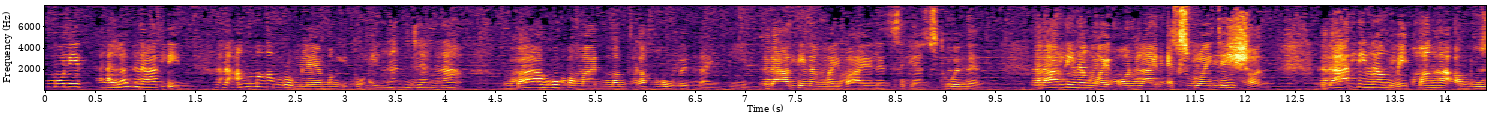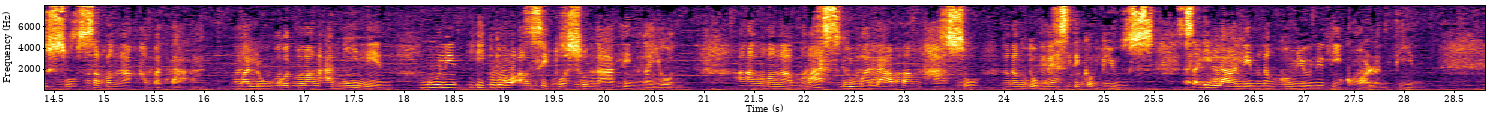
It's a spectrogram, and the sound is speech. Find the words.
Ngunit alam natin na ang mga problemang ito ay nandyan na bago pa man magka-COVID-19. Dati nang may violence against women, dati nang may online exploitation, dati nang may pang-aabuso sa mga kabataan. Malungkot mang aminin, ngunit ito ang sitwasyon natin ngayon. Ang mga mas lumalapang kaso ng domestic abuse sa ilalim ng community quarantine.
